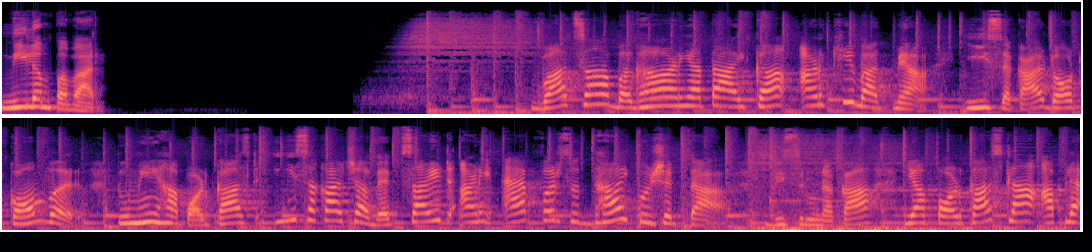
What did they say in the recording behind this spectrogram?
नीलम पवार. वाचा बघा आणि आता ऐका आणखी बातम्या. ई सकाळ डॉट कॉम वर. तुम्ही हा पॉडकास्ट ई सकाळच्या वेबसाईट आणि ऍप वर सुद्धा ऐकू शकता. विसरू नका. या पॉडकास्टला आपल्या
